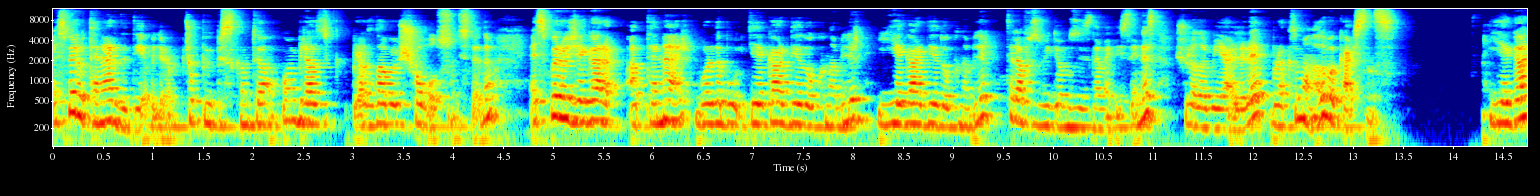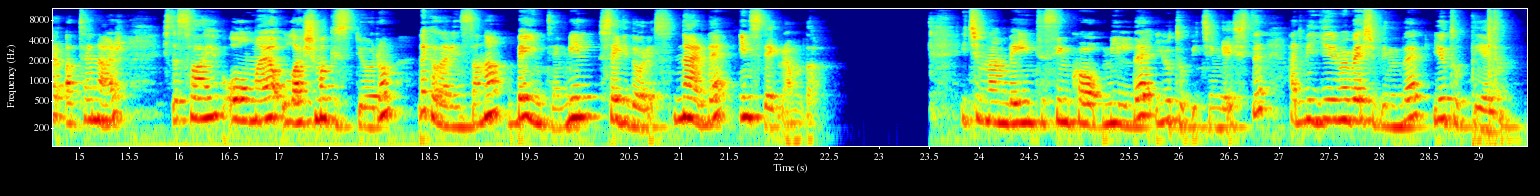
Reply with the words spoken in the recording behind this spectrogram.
Espero tener de diyebilirim. Çok büyük bir sıkıntı yok ama birazcık biraz daha böyle şov olsun istedim. Espero llegar a tener. Bu arada bu llegar diye de okunabilir. Llegar diye de okunabilir. Telaffuz videomuzu izlemediyseniz şurada bir yerlere bıraktım ona da bakarsınız. Llegar a tener işte sahip olmaya ulaşmak istiyorum. Ne kadar insana? 20 mil seguidores. Nerede? Instagram'da. İçimden 25 mil de YouTube için geçti. Hadi bir 25 bin de YouTube diyelim.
